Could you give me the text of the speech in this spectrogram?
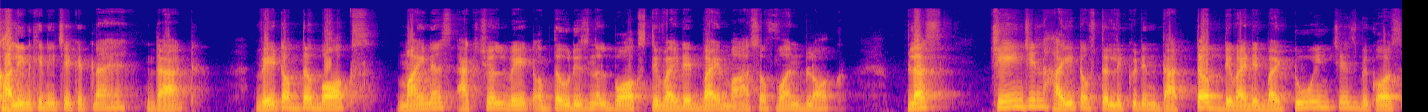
कालीन के नीचे कितना है that weight of the box minus actual weight of the original box divided by mass of one block plus change in height of the liquid in that tub divided by two inches because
